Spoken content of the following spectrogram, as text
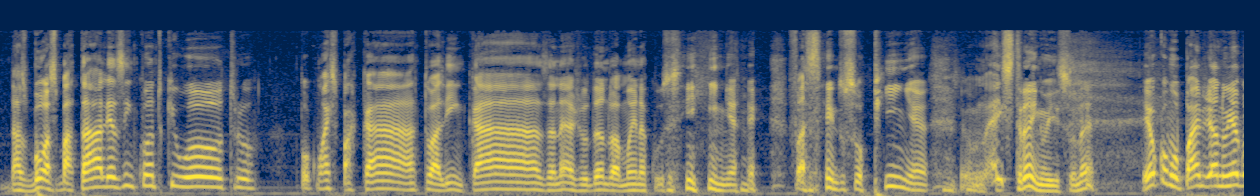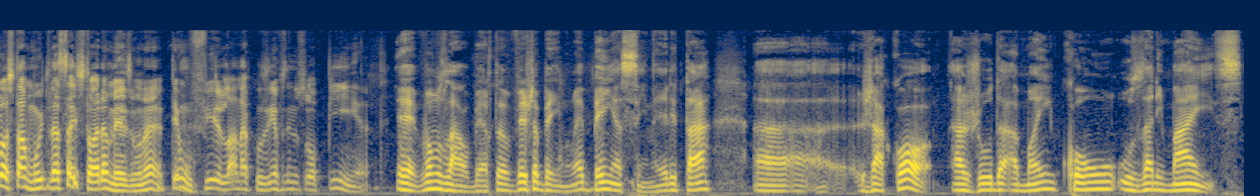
das boas batalhas, enquanto que o outro pouco mais pacato ali em casa, né, ajudando a mãe na cozinha, fazendo sopinha. É estranho isso, né? Eu, como pai, já não ia gostar muito dessa história mesmo, né? Ter um filho lá na cozinha fazendo sopinha. É, vamos lá, Alberto. Veja bem, não é bem assim, né? Ele tá. Jacó ajuda a mãe com os animais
